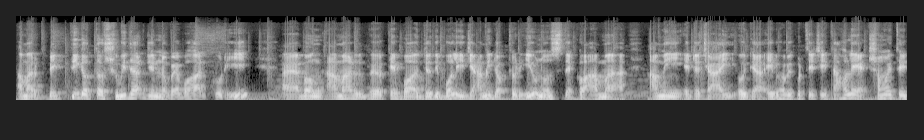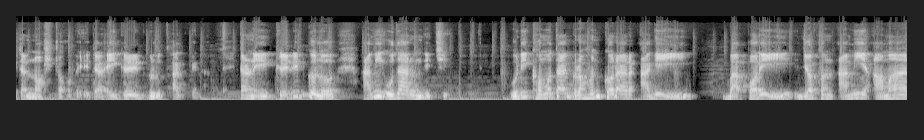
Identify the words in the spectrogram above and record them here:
আমার ব্যক্তিগত সুবিধার জন্য ব্যবহার করি, এবং আমার, কে যদি বলি যে আমি ডক্টর ইউনুস, দেখো আমা- এটা চাই, ওইটা এইভাবে করতে চাই, তাহলে এক সময় তো এটা নষ্ট হবে, এটা এই ক্রেডিটগুলো থাকবে না। কারণ এই ক্রেডিটগুলো আমি উদাহরণ দিচ্ছি। উনি ক্ষমতা গ্রহণ করার আগেই বা পরেই যখন আমি আমার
